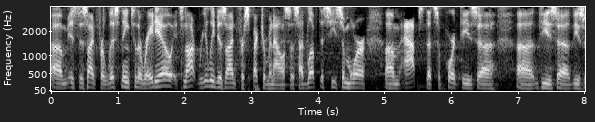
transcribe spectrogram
um, is designed for listening to the radio. It's not really designed for spectrum analysis. I'd love to see some more apps that support these uh, uh, these uh, these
